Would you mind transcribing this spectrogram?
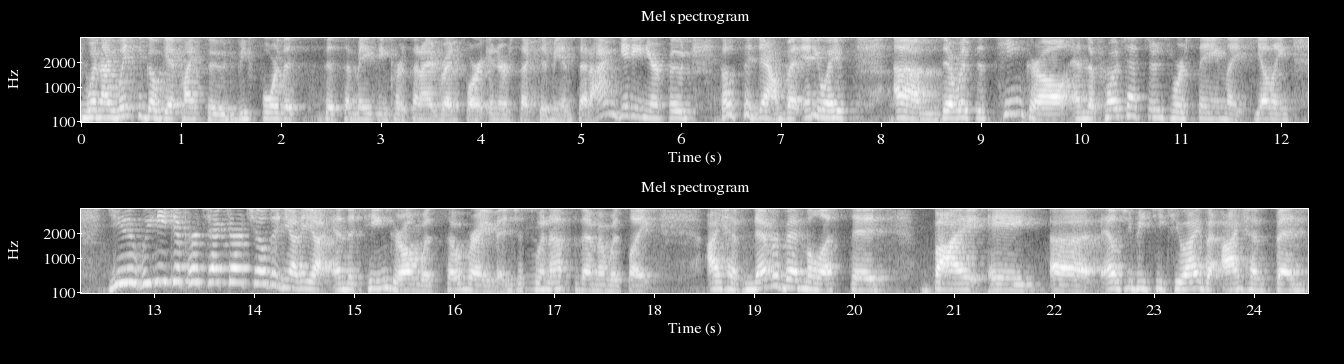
when I went to go get my food before this this amazing person I had read for intersected me and said, "I'm getting your food. Go sit down." But anyways, um, there was this teen girl, and the protesters were saying like yelling, "You, we need to protect our children," yada yada. And the teen girl was so brave and just went up to them and was like. I have never been molested by a uh, LGBTQI, but I have been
